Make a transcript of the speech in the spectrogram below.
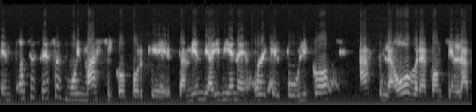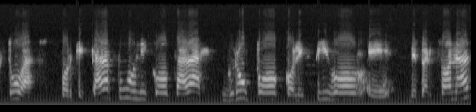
Entonces eso es muy mágico porque también de ahí viene eso de que el público hace la obra con quien la actúa, porque cada público, cada grupo, colectivo eh, de personas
